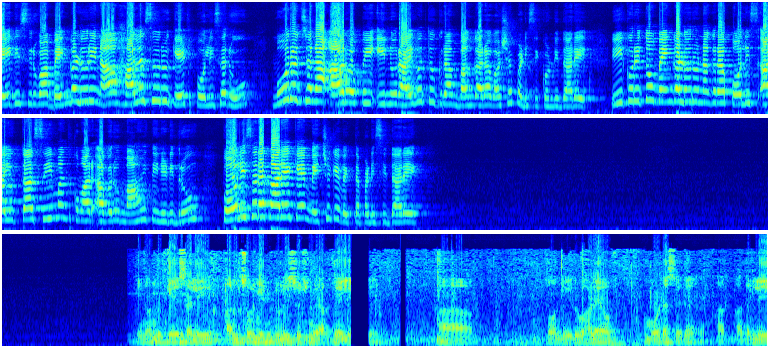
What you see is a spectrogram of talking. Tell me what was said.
ಭೇದಿಸಿರುವ ಬೆಂಗಳೂರಿನ ಹಲಸೂರು ಗೇಟ್ ಪೊಲೀಸರು ಮೂರು ಜನ ಆರೋಪಿ ಇನ್ನೂರ ಐವತ್ತು ಗ್ರಾಂ ಬಂಗಾರ ವಶಪಡಿಸಿಕೊಂಡಿದ್ದಾರೆ. ಈ ಕುರಿತು ಬೆಂಗಳೂರು ನಗರ ಪೊಲೀಸ್ ಆಯುಕ್ತ ಸೀಮಂತ್ ಕುಮಾರ್ ಅವರು ಮಾಹಿತಿ ನೀಡಿದ್ರು. ಪೊಲೀಸರ ಕಾರ್ಯಕ್ಕೆ ಮೆಚ್ಚುಗೆ ವ್ಯಕ್ತಪಡಿಸಿದ್ದಾರೆ. ಇನ್ನೊಂದು ಕೇಸಲ್ಲಿ ಅಲ್ಸೂರ್ ಗೇಟ್ ಪೊಲೀಸ್ ಸ್ಟೇಷನ್ ವ್ಯಾಪ್ತಿಯಲ್ಲಿ ಒಂದು ಇದು ಹಳೆಯ ಮೋಡಸ್ ಇದೆ. ಅದರಲ್ಲಿ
